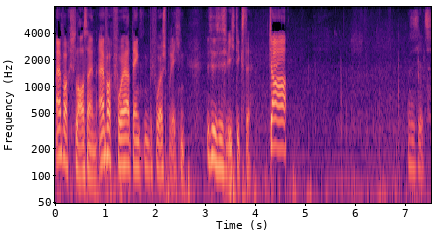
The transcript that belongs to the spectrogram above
Einfach schlau sein, einfach vorher denken, bevor sprechen. Das ist das Wichtigste. Ciao! Was ist jetzt?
